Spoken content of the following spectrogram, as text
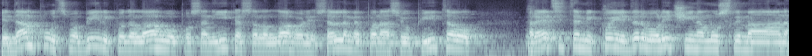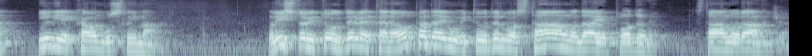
Jedan put smo bili kod Allahovog poslanika sallallahu alejhi ve selleme pa nas je upitao recite mi koje drvo liči na muslimana ili je kao musliman. Listovi tog drveta ne opadaju i to drvo stalno daje plodove, stalno rađa.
